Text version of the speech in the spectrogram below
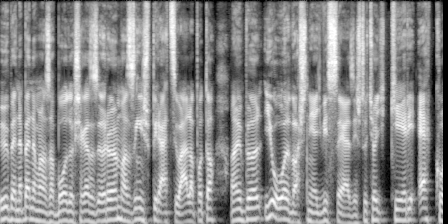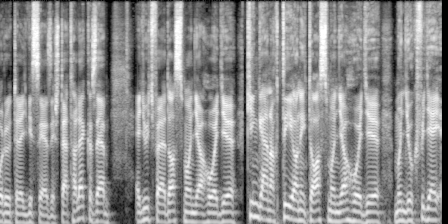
ő benne, benne van az a boldogság, az az öröm, az az inspiráció állapota, amiből jó olvasni egy visszajelzést, úgyhogy kéri ekkor őtől egy visszajelzést. Tehát ha legközelebb egy ügyfeled azt mondja, hogy Kingának T. Anita azt mondja, hogy mondjuk figyelj,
